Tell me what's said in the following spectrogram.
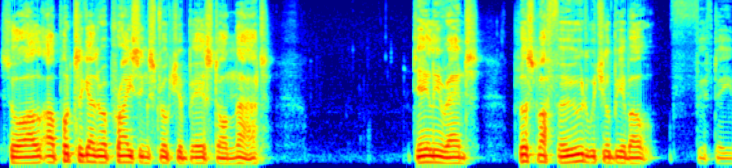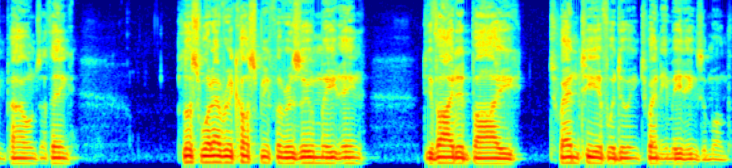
So I'll I'll put together a pricing structure based on that. Daily rent plus my food, which will be about fifteen pounds, I think, plus whatever it costs me for a Zoom meeting, divided by twenty if we're doing twenty meetings a month,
